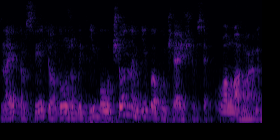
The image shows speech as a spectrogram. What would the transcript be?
на этом свете он должен быть либо ученым, либо обучающимся. والله أعلم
